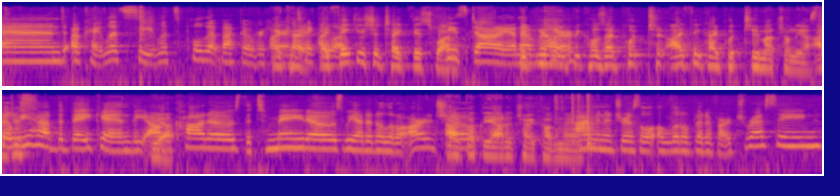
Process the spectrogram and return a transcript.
and okay, let's see. Let's pull that back over here and Okay, take a I look. think you should take this one. He's dying Be- over no, here. because I put too, I think I put too much on the. I So just, we have the bacon, the avocados, the tomatoes. We added a little artichoke. I've got the artichoke on there I'm gonna drizzle a little bit of our dressing.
